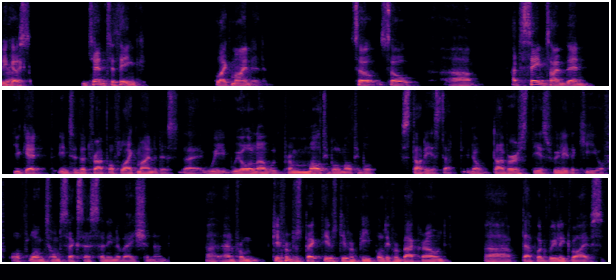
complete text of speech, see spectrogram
Because right. you tend to think like-minded. So so uh, at the same time then you get into the trap of like-mindedness. Uh, we we all know from multiple multiple studies that you know diversity is really the key of of long-term success and innovation. And uh, and from different perspectives different people different background uh, that what really drives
